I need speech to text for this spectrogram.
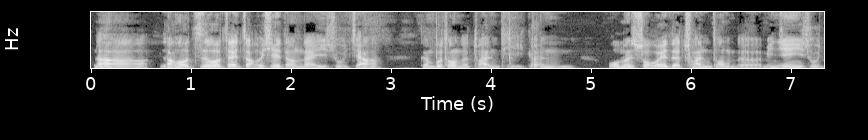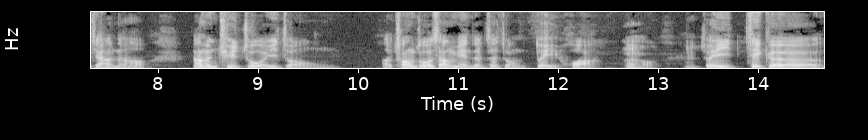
那然后之后再找一些当代艺术家跟不同的团体，跟我们所谓的传统的民间艺术家呢哈，他们去做一种啊创作上面的这种对话，嗯，所以这个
